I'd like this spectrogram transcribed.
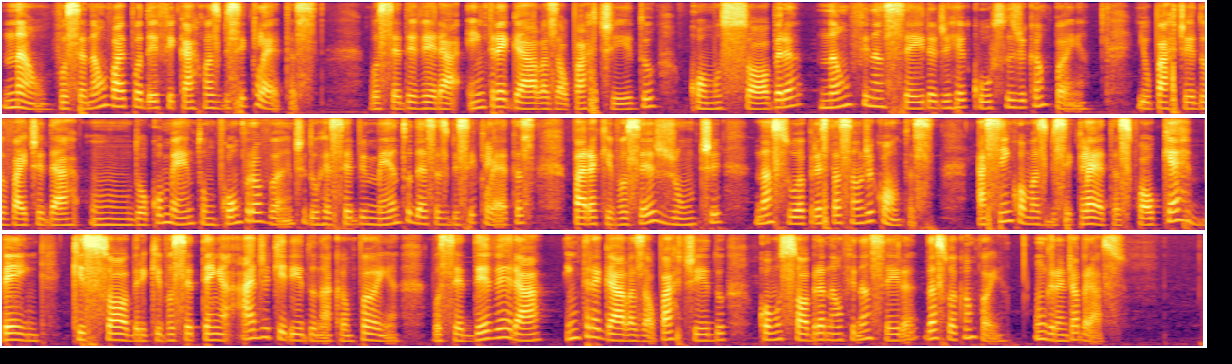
Não, você não vai poder ficar com as bicicletas. Você deverá entregá-las ao partido como sobra não financeira de recursos de campanha. E o partido vai te dar um documento, um comprovante do recebimento dessas bicicletas para que você junte na sua prestação de contas. Assim como as bicicletas, qualquer bem que sobre que você tenha adquirido na campanha, você deverá entregá-las ao partido como sobra não financeira da sua campanha. Um grande abraço.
